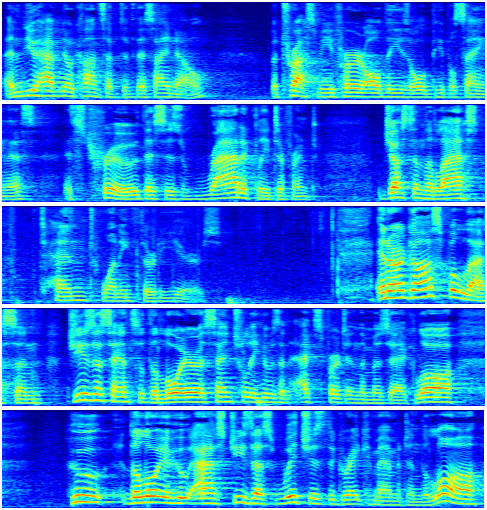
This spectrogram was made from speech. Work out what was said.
And you have no concept of this, I know. But trust me, you've heard all these old people saying this. It's true. This is radically different just in the last 10, 20, 30 years. In our gospel lesson, Jesus answered the lawyer. Essentially, he was an expert in the Mosaic law. Who, the lawyer who asked Jesus, which is the great commandment in the law,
